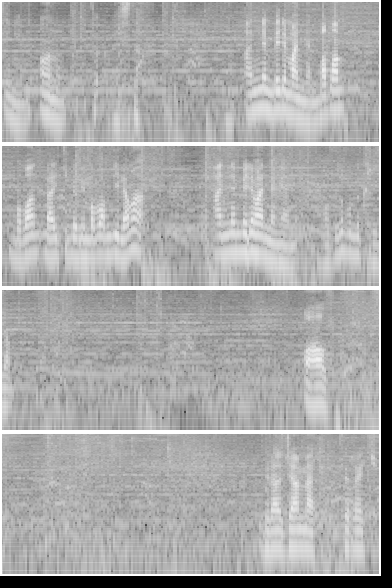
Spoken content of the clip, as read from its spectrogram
senin anın tövbe estağfurullah. Annem benim annem. Babam baban belki benim babam değil ama annem benim annem yani. Ağzını bunu kıracağım. Al. Biraz can ver. Frek.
